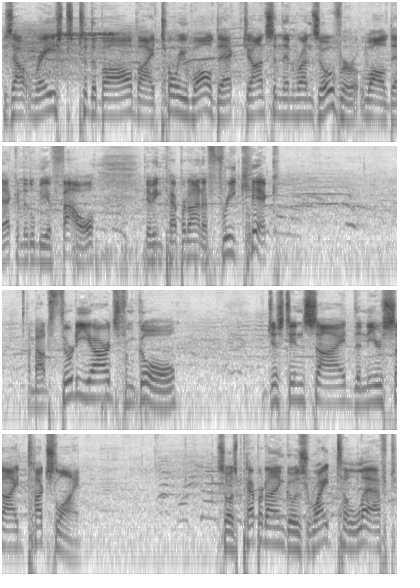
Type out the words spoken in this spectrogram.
is outraced to the ball by Tori Waldeck. Johnson then runs over Waldeck, and it'll be a foul, giving Pepperdine a free kick about 30 yards from goal, just inside the near side touchline. So as Pepperdine goes right to left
